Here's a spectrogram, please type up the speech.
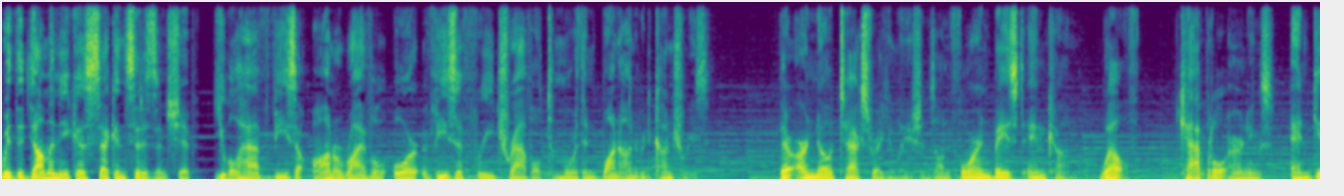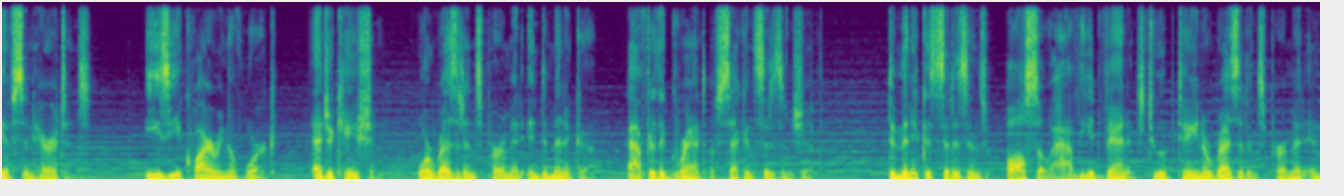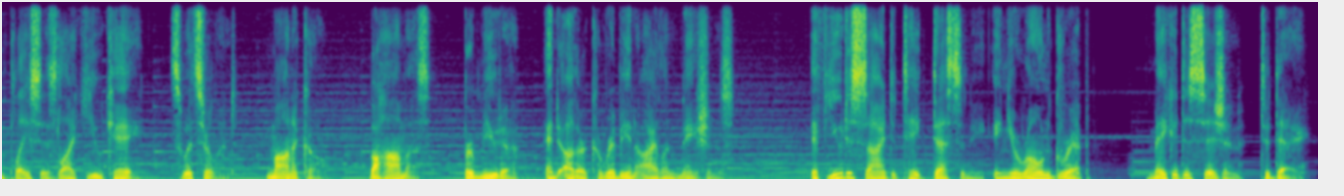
With the Dominica Second Citizenship, you will have visa on arrival or visa free travel to more than 100 countries. There are no tax regulations on foreign based income, wealth, capital earnings, and gifts inheritance. Easy acquiring of work, education, or residence permit in Dominica after the grant of second citizenship. Dominica citizens also have the advantage to obtain a residence permit in places like UK, Switzerland, Monaco, Bahamas, Bermuda, and other Caribbean island nations. If you decide to take destiny in your own grip, make a decision today.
